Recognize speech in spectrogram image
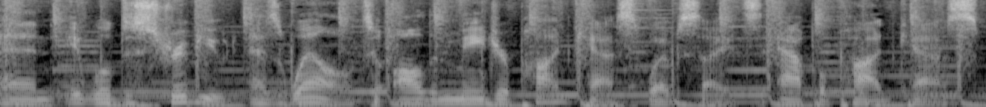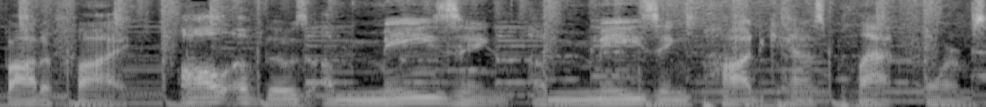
and it will distribute as well to all the major podcast websites Apple Podcasts, Spotify, all of those amazing, amazing podcast platforms.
